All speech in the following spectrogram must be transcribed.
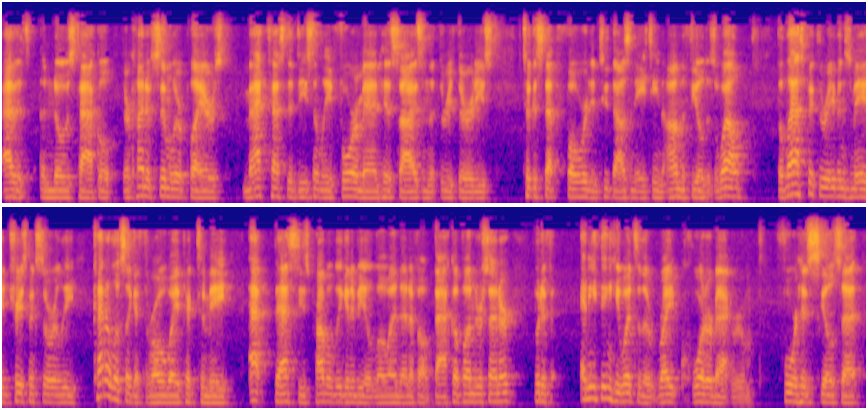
as a nose tackle. They're kind of similar players. Mack tested decently for a man his size in the 330s, took a step forward in 2018 on the field as well. The last pick the Ravens made, Trace McSorley, kind of looks like a throwaway pick to me. At best, he's probably going to be a low end NFL backup under center. But if anything, he went to the right quarterback room for his skill set.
